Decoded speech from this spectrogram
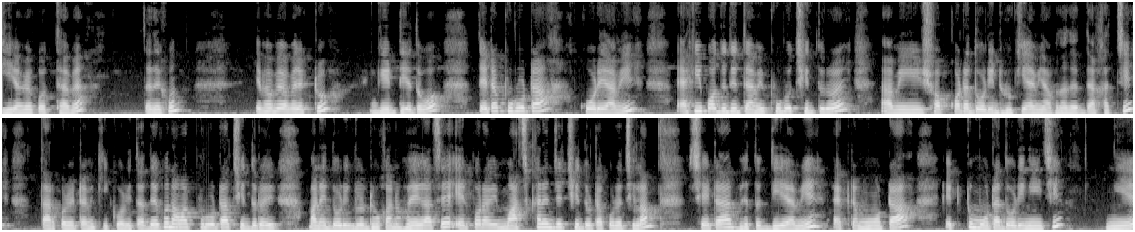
কীভাবে করতে হবে। তা দেখুন, এভাবে আবার একটু গিট দিয়ে দেবো। তো এটা পুরোটা করে আমি একই পদ্ধতিতে আমি পুরো ছিদ্রয় আমি সব কটা দড়ি ঢুকিয়ে আমি আপনাদের দেখাচ্ছি, তারপর এটা আমি কী করি। তা দেখুন, আমার পুরোটা ছিদ্রই মানে দড়িগুলো ঢোকানো হয়ে গেছে। এরপর আমি মাঝখানে যে ছিদ্রটা করেছিলাম সেটা ভেতর দিয়ে আমি একটা মোটা, একটু মোটা দড়ি নিয়েছি। নিয়ে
